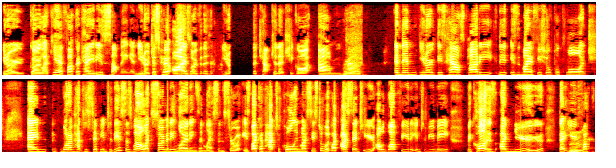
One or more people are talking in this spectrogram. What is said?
you know, go like, yeah, fuck, okay, it is something, and you know, just her eyes over the, you know, the chapter that she got. Um, yeah and then you know this house party is my official book launch. And what i've had to step into this as well like so many learnings and lessons through it is like i've had to call in my sisterhood. Like i said to you i would love for you to interview me because i knew that you mm. fucking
